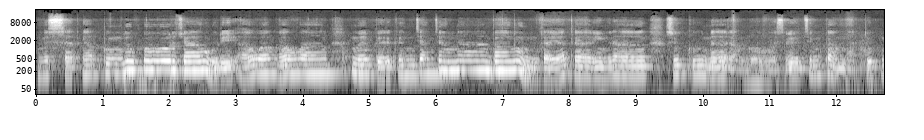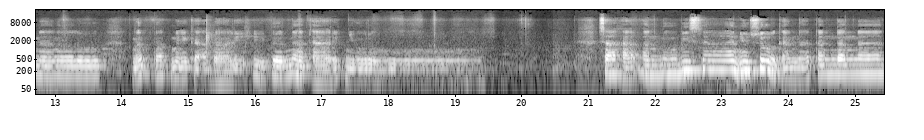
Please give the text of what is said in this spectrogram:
Mesat ngapung luhur jauh di awang-awang Meper kenjang jangna bangun taya karingrang Suku narang gowas rejeng pamatuk nangeluk Ngepak meka balihi pernah tarik nyuruh Saha anu bisa nyusul karena tandangna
